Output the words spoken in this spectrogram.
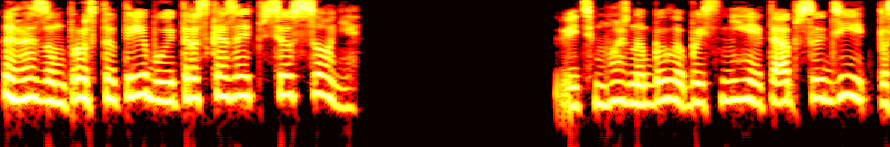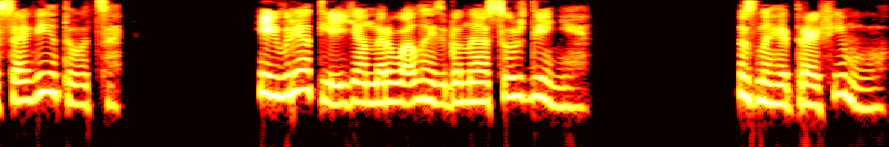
Разум просто требует рассказать все Соне. Ведь можно было бы с ней это обсудить, посоветоваться. И вряд ли я нарвалась бы на осуждение. Зная Трофимову,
